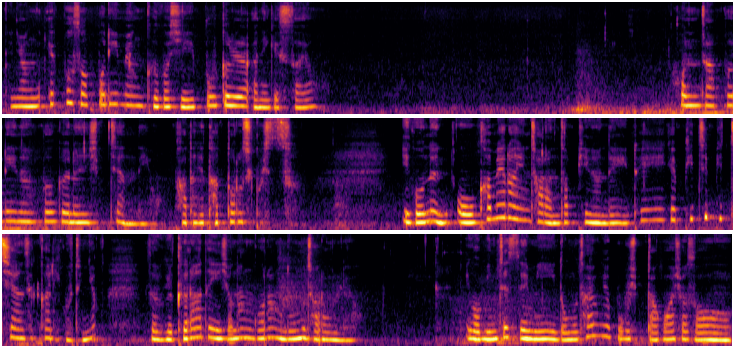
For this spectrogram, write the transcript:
그냥 예뻐서 뿌리면 그것이 뿌글 아니겠어요? 혼자 뿌리는 뿌글은 쉽지 않네요. 바닥에 다 떨어지고 있어. 이거는 어, 카메라엔 잘안 잡히는데 되게 peach peach한 색깔이거든요. 그래서 이게 그라데이션 한 거랑 너무 잘 어울려요. 이거 민채쌤이 너무 사용해보고 싶다고 하셔서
